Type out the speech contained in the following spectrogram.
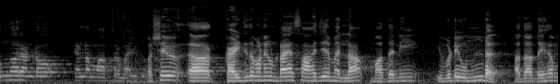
ഒന്നോ രണ്ടോ എണ്ണം മാത്രമായിരിക്കും. പക്ഷേ കഴിഞ്ഞ തവണ ഉണ്ടായ സാഹചര്യമല്ല മദനി ഇവിടെ ഉണ്ട്. അത് അദ്ദേഹം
